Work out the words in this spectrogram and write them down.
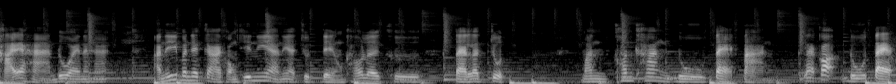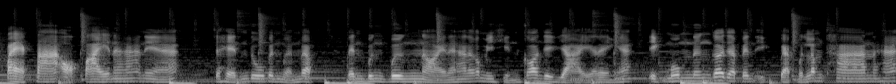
ขายอาหารด้วยนะฮะอันนี้บรรยากาศของที่นี่เนี่ยจุดเด่นของเขาเลยคือแต่ละจุด มันค่อนข้างดูแตกต่าง และก็ดูแตกแปลกตาออกไปนะฮะเนี่ยฮะจะเห็นดูเป็นเหมือนแบบเป็นบึงบึงๆหน่อยนะฮะแล้วก็มีหินก้อนใหญ่ๆอะไรอย่างเงี้ย อีกมุมนึงก็จะเป็นอีกแบบเหมือนลำธารนะฮะ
